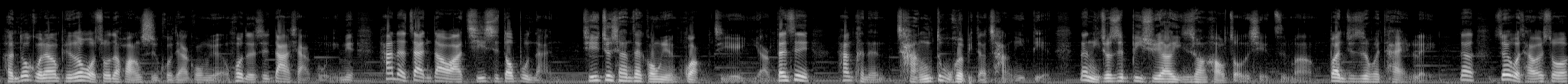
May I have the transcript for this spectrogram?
很多国家，比如说我说的黄石国家公园，或者是大峡谷里面，它的栈道啊，其实都不难，其实就像在公园逛街一样，但是。它可能长度会比较长一点，那你就是必须要一双好走的鞋子嘛，不然就是会太累。那所以我才会说，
